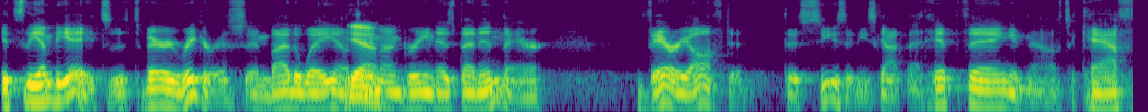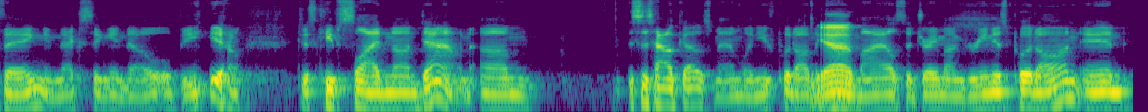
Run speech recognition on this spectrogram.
it's the NBA. It's it's very rigorous. And by the way, you know, Yeah. Draymond Green has been in there very often this season. He's got that hip thing, and now it's a calf thing, and next thing you know, it will be, you know, just keep sliding on down. Um, this is how it goes, man. When you've put on the kind of miles that Draymond Green has put on, and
